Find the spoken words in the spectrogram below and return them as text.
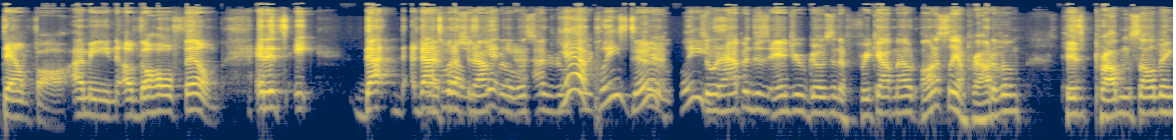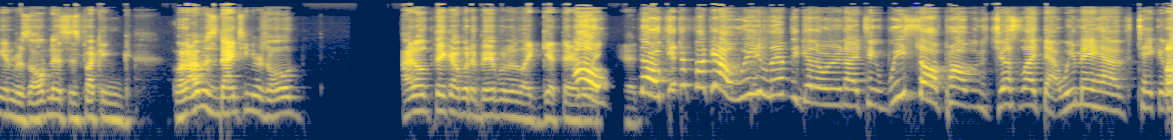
downfall. I mean, of the whole film, and it's it, that that's what I was out for getting. the at. listeners yeah, quick? please do, Yeah. please. So what happens is Andrew goes into freak out mode. Honestly, I'm proud of him. His problem solving and resolveness is fucking. When I was 19 years old, I don't think I would have been able to like get there. Oh no, get the fuck out! We lived together when we were 19. We solved problems just like that. We may have taken a Oh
